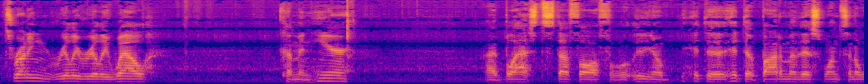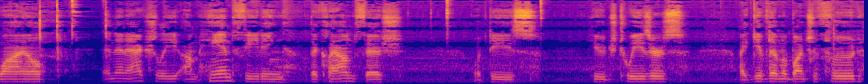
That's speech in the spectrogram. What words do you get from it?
It's running really, really well. Come in here, I blast stuff off, you know, hit the hit the bottom of this once in a while, and then actually I'm hand feeding the clownfish with these huge tweezers. I give them a bunch of food,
